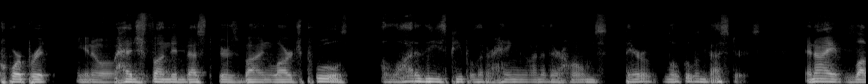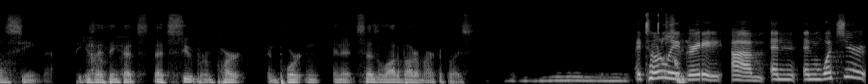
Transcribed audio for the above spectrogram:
corporate, you know, hedge fund investors buying large pools. A lot of these people that are hanging onto their homes, they're local investors. And I love seeing that because yeah, I think yeah. that's that's super important important and it says a lot about our marketplace. I totally agree. Um, and and what's your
